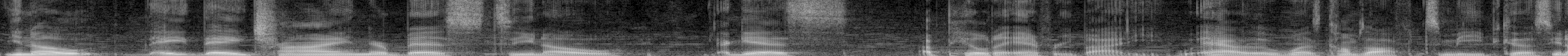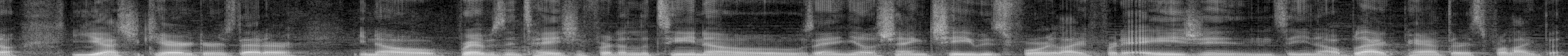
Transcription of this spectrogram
you know, they they trying their best to you know, I guess appeal to everybody it comes off to me because you know you got your characters that are you know representation for the Latinos and you know Shang Chi is for like for the Asians you know Black Panther is for like the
